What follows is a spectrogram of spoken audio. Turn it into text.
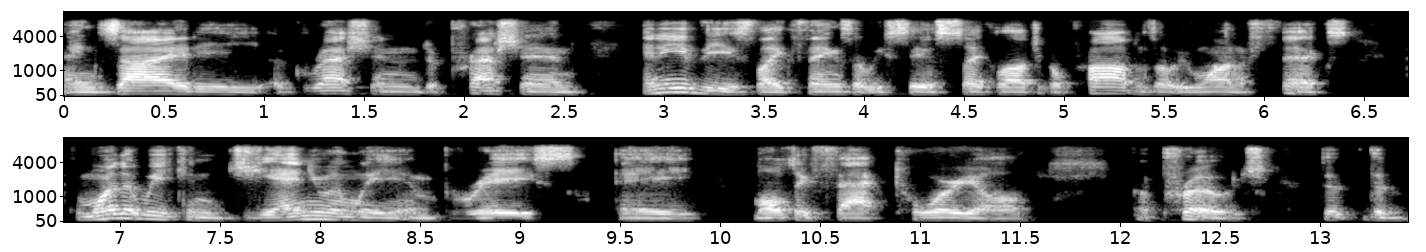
anxiety, aggression, depression, any of these like things that we see as psychological problems that we want to fix, the more that we can genuinely embrace a multifactorial approach, the, the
